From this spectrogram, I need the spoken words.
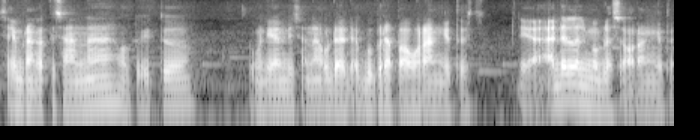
Saya berangkat ke sana waktu itu. Kemudian di sana udah ada beberapa orang gitu. Ya, adalah 15 orang gitu.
